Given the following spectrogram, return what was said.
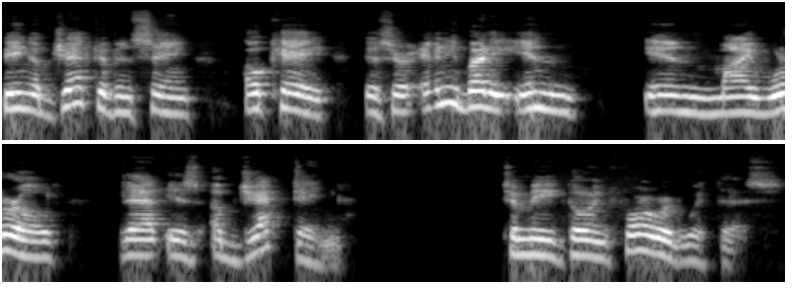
being objective and saying, okay, is there anybody in in my world that is objecting to me going forward with this?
